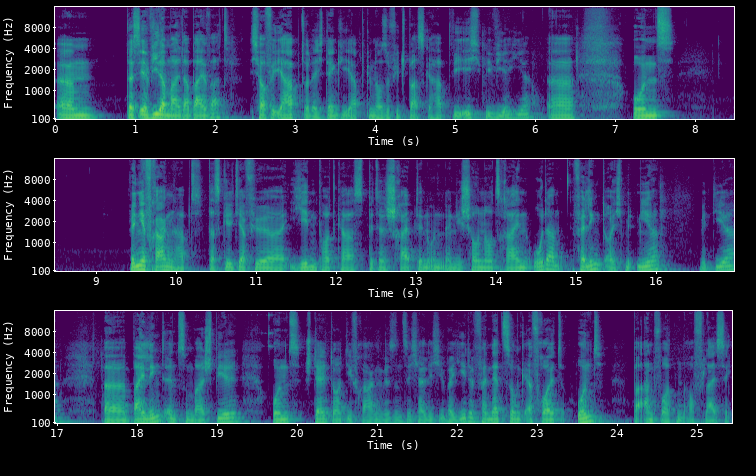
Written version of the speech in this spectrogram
ähm, dass ihr wieder mal dabei wart. Ich hoffe, ihr habt oder ich denke, ihr habt genauso viel Spaß gehabt wie ich, wie wir hier. Äh, und wenn ihr Fragen habt, das gilt ja für jeden Podcast, bitte schreibt den unten in die Show Notes rein oder verlinkt euch mit mir, mit dir, äh, bei LinkedIn zum Beispiel und stellt dort die Fragen. Wir sind sicherlich über jede Vernetzung erfreut und beantworten auch fleißig.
